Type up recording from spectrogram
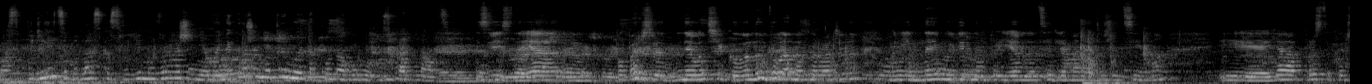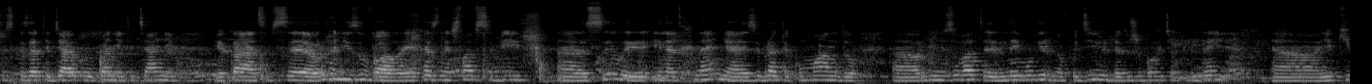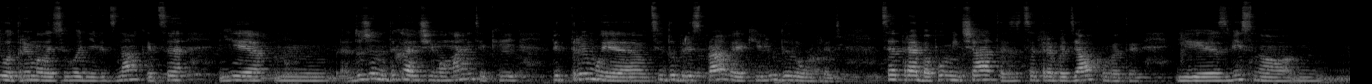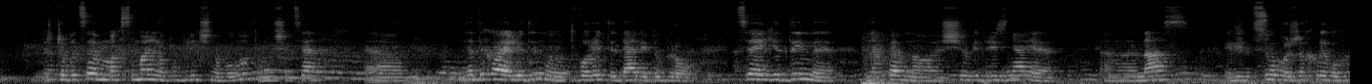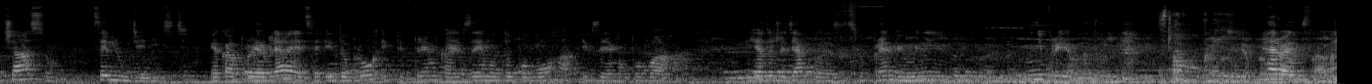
вас. Поділіться, будь ласка, своїми враженнями. Не кожен отримує таку нагороду з нації. Звісно, я, е, по-перше, неочікувано була нагороджена. Мені неймовірно приємно, це для мене дуже цінно. І я просто хочу сказати дякую пані Тетяні, яка це все організувала, яка знайшла в собі е, сили і натхнення зібрати команду, е, організувати неймовірну подію для дуже багатьох людей, е, які отримали сьогодні відзнаки. Це є дуже надихаючий момент, який підтримує ці добрі справи, які люди роблять. Це треба помічати, за це треба дякувати. І звісно, щоб це максимально публічно було, тому що це е, надихає людину творити далі добро. Це єдине, напевно, що відрізняє е, нас від цього жахливого часу. Це людяність, яка проявляється і добро, і підтримка, і взаємодопомога, і взаємоповага. Я дуже дякую за цю премію. Мені, мені приємно дуже. Слава Україні! Героям слава!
